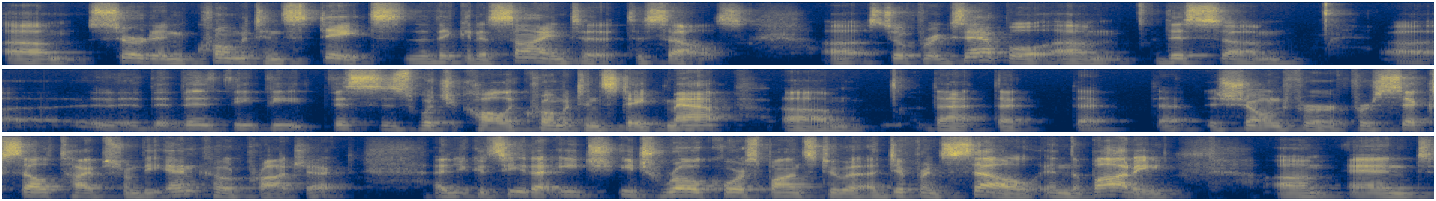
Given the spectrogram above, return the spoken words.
um, certain chromatin states that they could assign to, to cells. Uh, so for example, um, this, um, uh, the, the, the, this is what you call a chromatin state map that, that, that, that is shown for, for six cell types from the ENCODE project. And you can see that each, each row corresponds to a, a different cell in the body. Um, and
